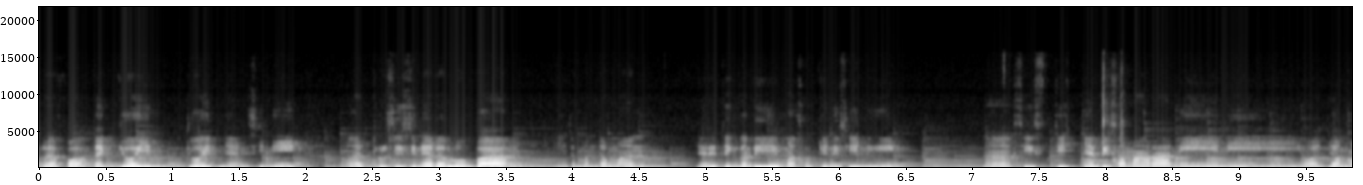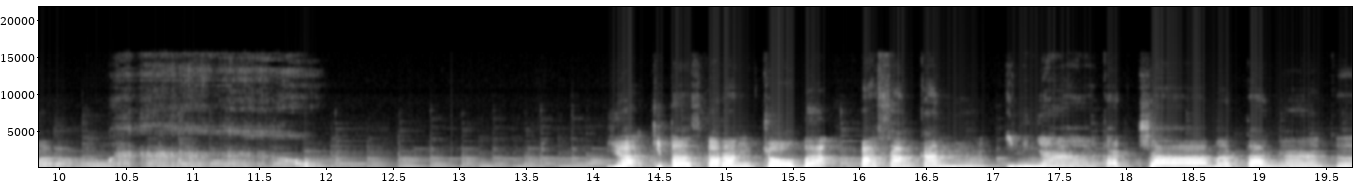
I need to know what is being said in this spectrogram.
Revoltech join, joinnya di sini. Nah, terus di sini ada lubang, ini teman-teman. Jadi tinggal dimasukin di sini Nah, si Stitchnya bisa marah nih, nih wajah marah. Ya, kita sekarang coba pasangkan ininya, kacamatanya ke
